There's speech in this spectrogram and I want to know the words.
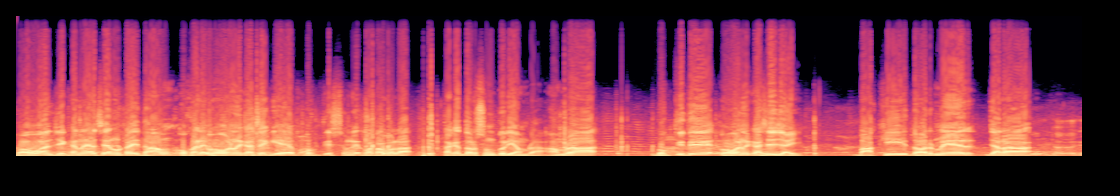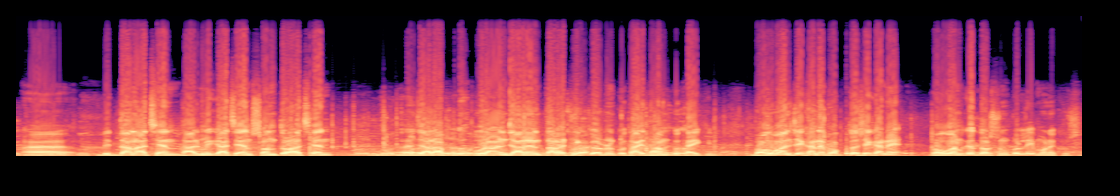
ভগবান যেখানে আছেন ওটাই ধাম ওখানে ভগবানের কাছে গিয়ে ভক্তির সঙ্গে কথা বলা তাকে দর্শন করি আমরা। আমরা ভক্তিতে ভগবানের কাছে যাই। বাকি ধর্মের যারা আহ, বিদ্বান আছেন ধার্মিক আছেন সন্ত আছেন যারা পুরাণ জানেন তারা ঠিক করবেন কোথায় ধাম কোথায় কি। ভগবান যেখানে ভক্ত সেখানে ভগবানকে দর্শন করলেই মনে খুশি।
